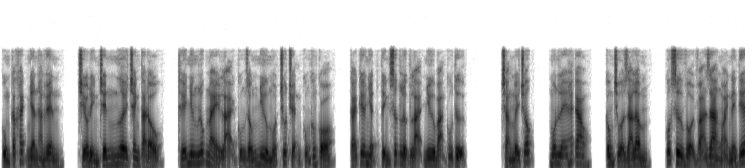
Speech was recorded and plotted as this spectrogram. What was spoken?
cùng các khách nhân hàn huyên, triều đình trên ngươi tranh ta đấu, thế nhưng lúc này lại cũng giống như một chút chuyện cũng không có cái kia nhiệt tình sức lực lại như bạn cũ tự. Chẳng mấy chốc, môn lễ hết cao, công chúa giá lâm, quốc sư vội vã ra ngoài nên tiếp,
